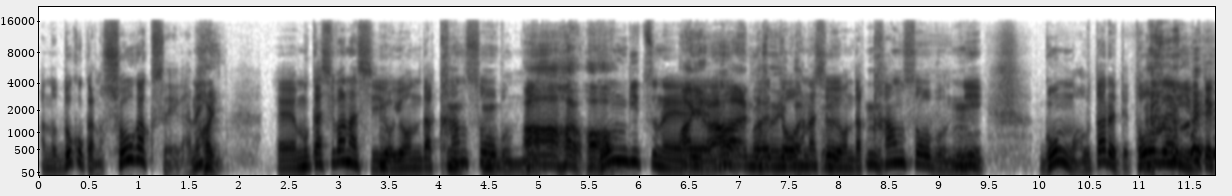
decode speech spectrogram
あのどこかの小学生がね、はい。えー昔話を読んだ感想文に、ゴンギツネの、えっとお話を読んだ感想文に、ゴンは打たれて当然言って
